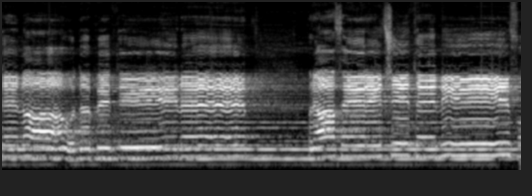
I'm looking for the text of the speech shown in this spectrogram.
te laudă pe tine. Prea fericite Nifon,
